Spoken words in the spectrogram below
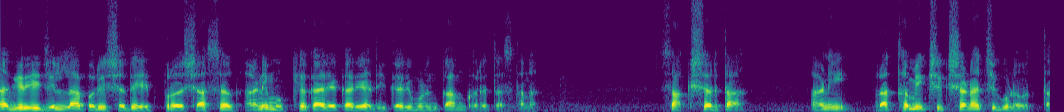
रत्नागिरी जिल्हा परिषदेत प्रशासक आणि मुख्य कार्यकारी अधिकारी म्हणून काम करत असताना साक्षरता आणि प्राथमिक शिक्षणाची गुणवत्ता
